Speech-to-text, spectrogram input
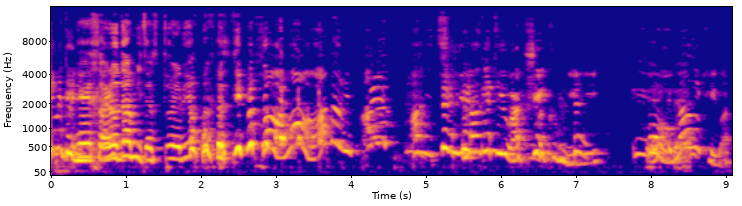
იმდენი ეხლა რო დამიწეს მტვერია მაგას კი ხო, ხო, აბარი, აბა, აი, ცი მაგეთი ვარ შექმნილი. ხო, ეგრე. მაგითი ვართ.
